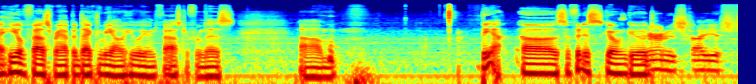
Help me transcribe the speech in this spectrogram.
I healed fast from appendectomy. I'll heal even faster from this. Um, but yeah, uh, so fitness is going good. Aaron is shyish.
